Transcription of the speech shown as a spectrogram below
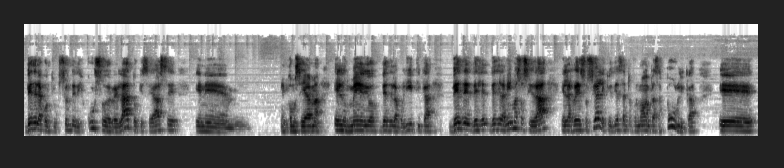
desde la construcción de discurso, de relato que se hace en, en ¿cómo se llama?, en los medios, desde la política, desde, desde, la misma sociedad, en las redes sociales, que hoy día se han transformado en plazas públicas. Eh,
